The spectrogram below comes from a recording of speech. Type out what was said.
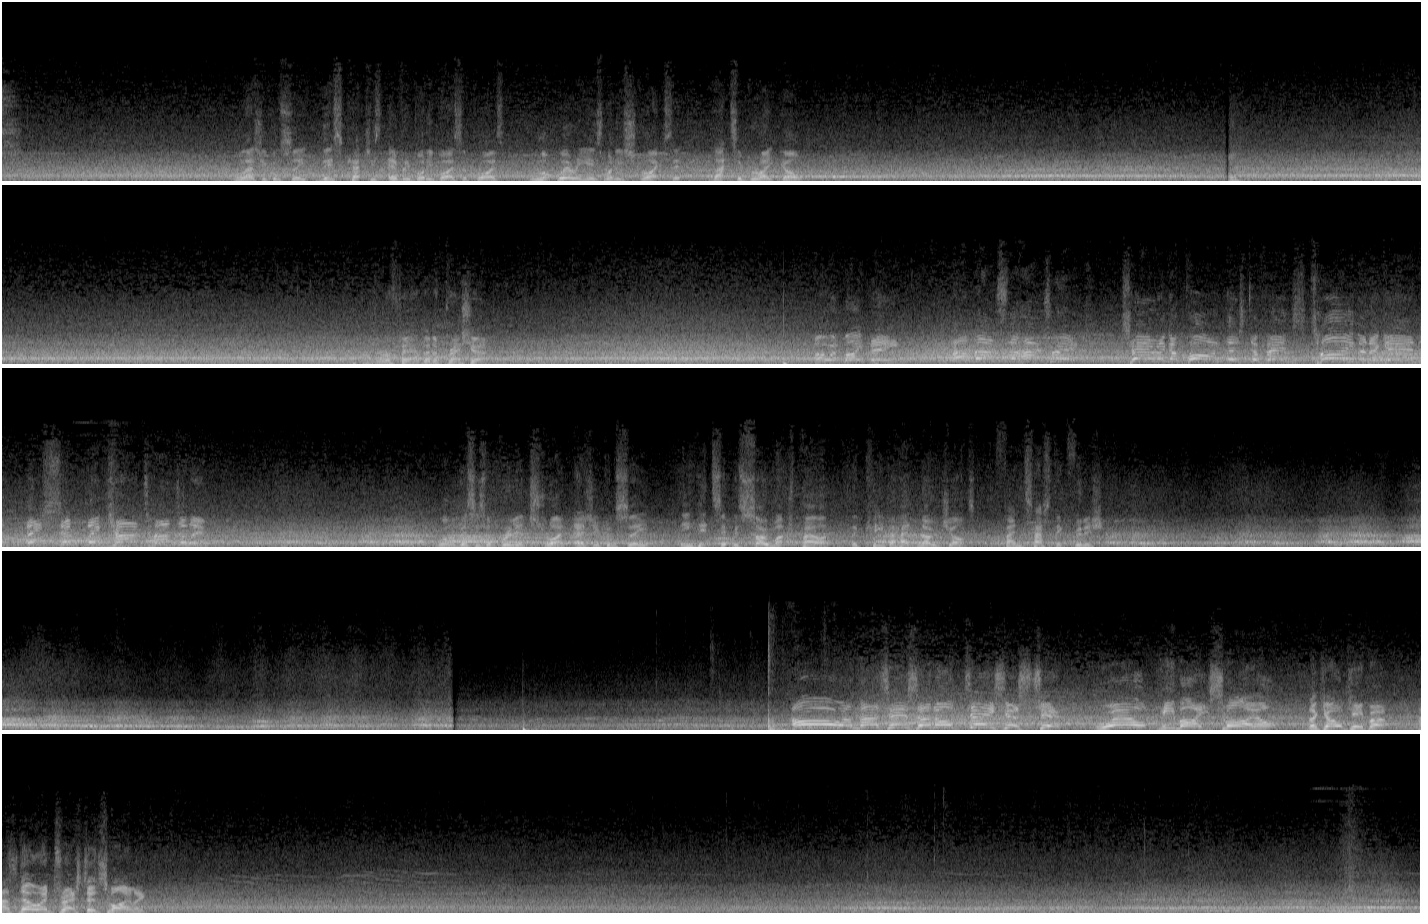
Well, as you can see, this catches everybody by surprise. Look where he is when he strikes it. That's a great goal. Under a fair bit of pressure. Oh, it might be. And that's the hat-trick! Tearing apart this defence time and again. They simply can't handle him. Well, this is a brilliant strike, as you can see. He hits it with so much power. The keeper had no chance. Fantastic finish. Oh, and that is an audacious chip. Well, he might smile. The goalkeeper has no interest in smiling.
